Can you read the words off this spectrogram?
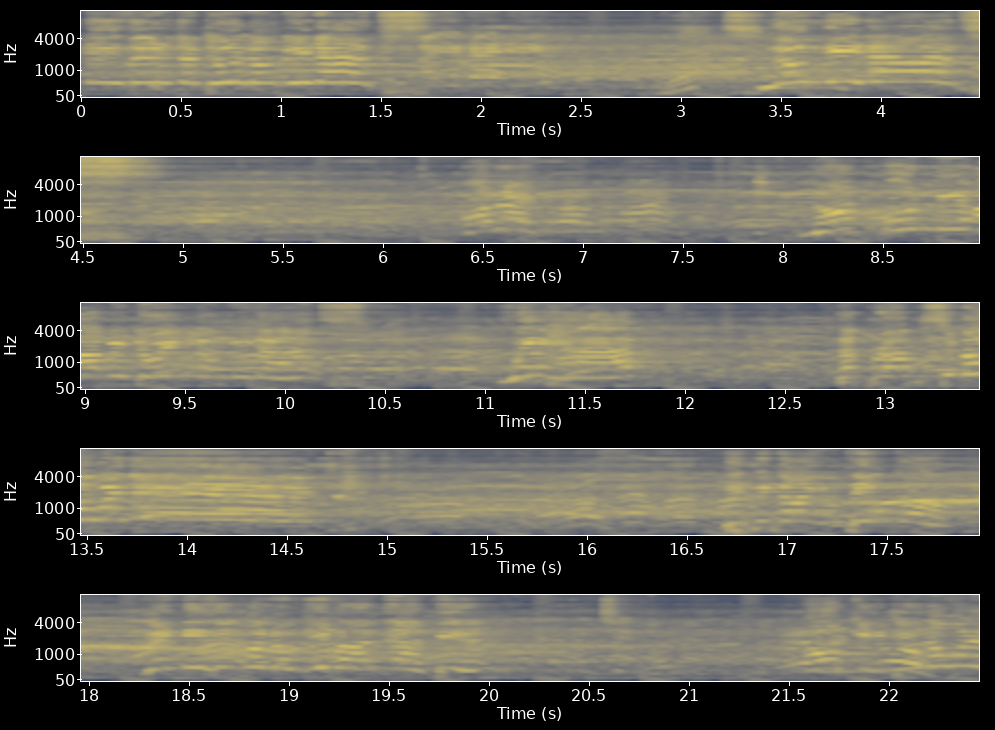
ladies and to do lungi dance. Are you ready? What? Lungi dance. Alright. Not only are we doing lungi dance, we have the props to go with it. Deepika, you think uh, Vin Diesel को लुंगी बांधने आती है? Okay, do you know what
